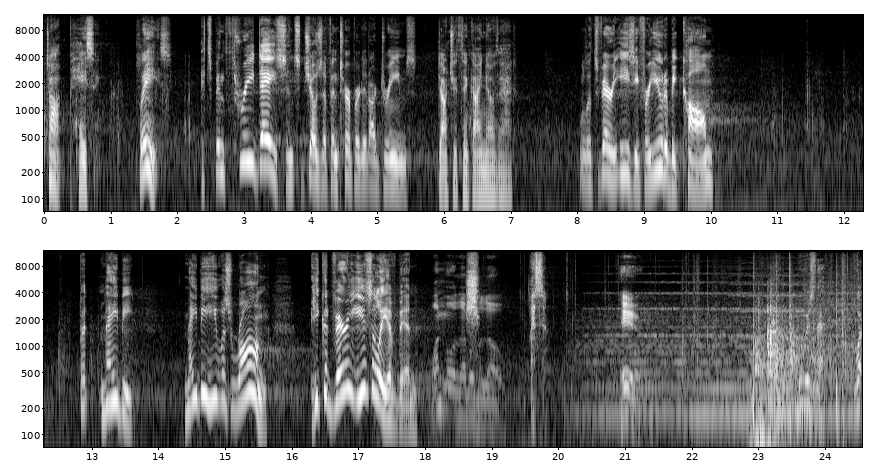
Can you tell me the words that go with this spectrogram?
Stop pacing. Please. It's been three days since Joseph interpreted our dreams. Don't you think I know that? Well, it's very easy for you to be calm. But maybe, maybe he was wrong. He could very easily have been. One more level below. Listen. Here. Who is that? What,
